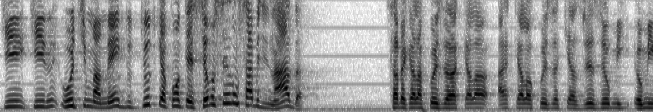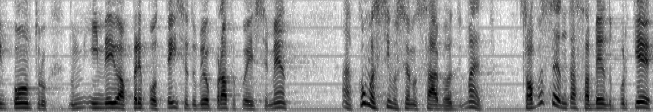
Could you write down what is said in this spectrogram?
que, que ultimamente, tudo que aconteceu, você não sabe de nada. Sabe aquela coisa, aquela, aquela coisa que às vezes eu me, eu me encontro em meio à prepotência do meu próprio conhecimento? Ah, como assim você não sabe, Rodrigo? Mas só você não está sabendo, porque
